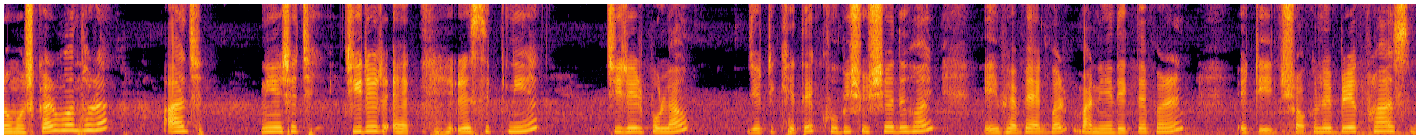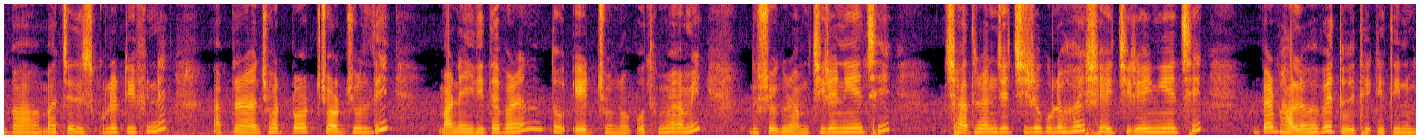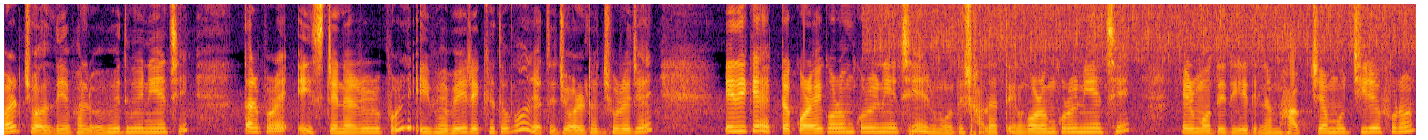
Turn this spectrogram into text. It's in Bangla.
নমস্কার বন্ধুরা, আজ নিয়ে এসেছি চিড়ের এক রেসিপি নিয়ে। চিড়ের পোলাও, যেটি খেতে খুবই সুস্বাদু হয়, এইভাবে একবার বানিয়ে দেখতে পারেন। এটি সকালের ব্রেকফাস্ট বা বাচ্চাদের স্কুলের টিফিনে আপনারা ঝটপট, চটজলদি বানিয়ে দিতে পারেন। তো এর জন্য প্রথমে আমি দুশো গ্রাম চিড়ে নিয়েছি। সাধারণ যে চিড়েগুলো হয়, সেই চিড়েই নিয়েছি। এবার ভালোভাবে দুই থেকে তিনবার জল দিয়ে ভালোভাবে ধুয়ে নিয়েছি। তারপরে এই স্টেনারের উপরে এইভাবেই রেখে দেবো যাতে জলটা ঝরে যায়। এদিকে একটা কড়াই গরম করে নিয়েছি, এর মধ্যে সাদা তেল গরম করে নিয়েছি। এর মধ্যে দিয়ে দিলাম হাফ চামচ জিরে ফোড়ন,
